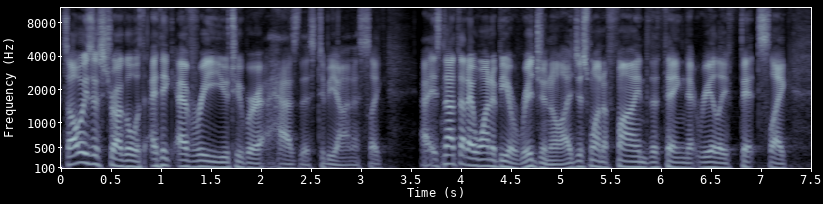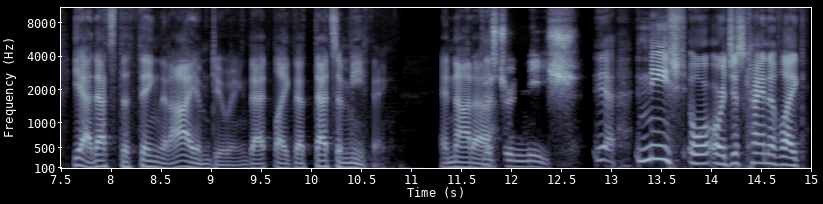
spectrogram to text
It's always a struggle with, I think every YouTuber has this, to be honest. Like, it's not that I want to be original. I just want to find the thing that really fits. Like, yeah, that's the thing that I am doing. That like that that's a me thing, and not a that's your niche. Yeah, niche or or just kind of like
